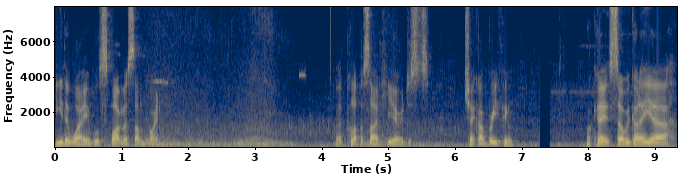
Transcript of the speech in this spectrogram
Either way, we'll spot him at some point. I'm gonna pull up a aside here and just check our briefing. Okay, so we got a uh,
